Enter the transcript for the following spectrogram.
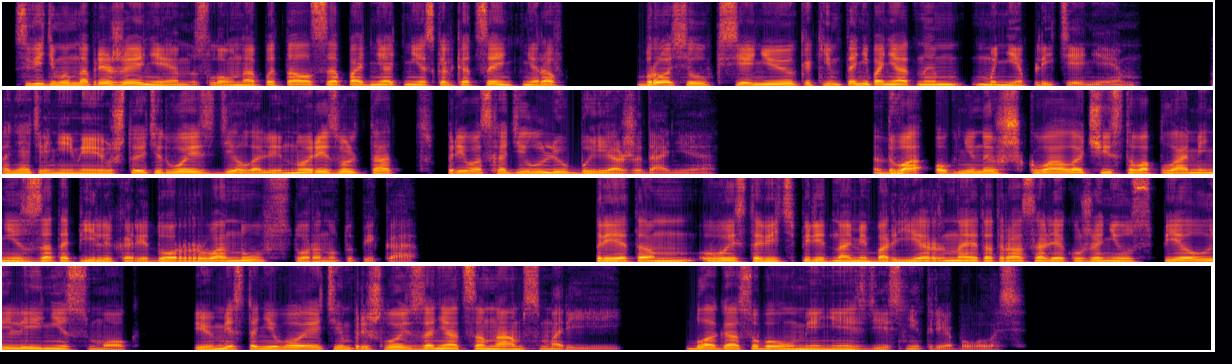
с видимым напряжением, словно пытался поднять несколько центнеров, бросил в Ксению каким-то непонятным мне плетением. Понятия не имею, что эти двое сделали, но результат превосходил любые ожидания. Два огненных шквала чистого пламени затопили коридор, рванув в сторону тупика. При этом выставить перед нами барьер на этот раз Олег уже не успел или не смог, и вместо него этим пришлось заняться нам с Марией. Благо особого умения здесь не требовалось.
